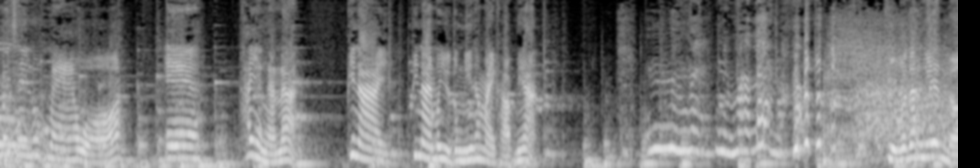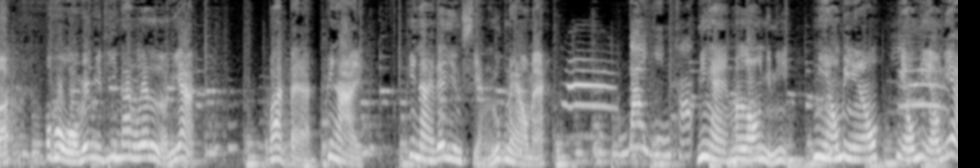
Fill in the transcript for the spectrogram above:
ไม่ใช่ลูกแมวเหรอ เอะถ้าอย่างนั้นน่ะ พี่นาย พี่นายมาอยู่ตรงนี้ทำไมครับเนี่ย หนูหนูมาเล่นครับคือมานั่งเล่นเหรอ โอ้โห ไม่มีที่นั่งเล่นเหรอเนี่ย ว่าแต่พี่นาย พี่นายได้ยินเสียงลูกแมวไหมได้ยินครับ นี่ไง มันร้องอยู่นี่ เหมียวเหมียวเหมียวเหมียวเนี่ย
